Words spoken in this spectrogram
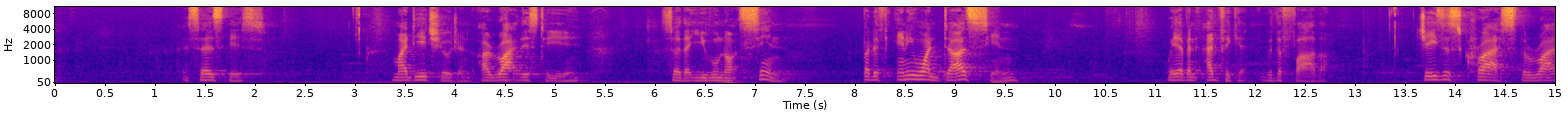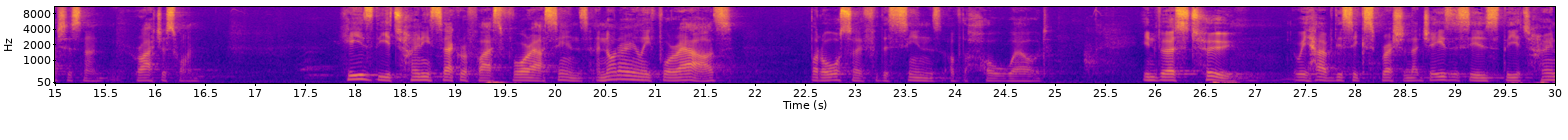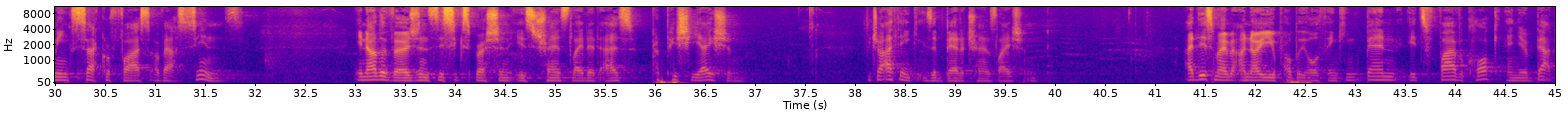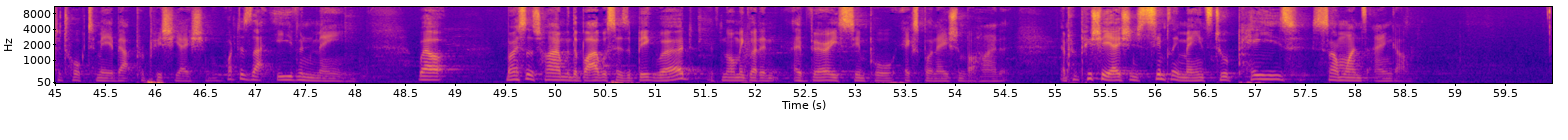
It says this My dear children, I write this to you so that you will not sin. But if anyone does sin, we have an advocate with the Father, Jesus Christ, the righteous one. Righteous one. He is the atoning sacrifice for our sins, and not only for ours, but also for the sins of the whole world. In verse 2, we have this expression that Jesus is the atoning sacrifice of our sins. In other versions, this expression is translated as propitiation, which I think is a better translation. At this moment, I know you're probably all thinking, Ben, it's five o'clock and you're about to talk to me about propitiation. What does that even mean? Well, most of the time when the Bible says a big word, it's normally got an, a very simple explanation behind it. And propitiation simply means to appease someone's anger.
